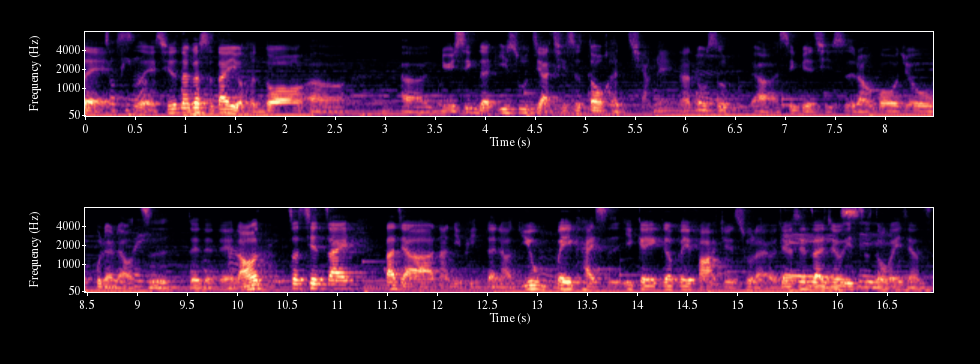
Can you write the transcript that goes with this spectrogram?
哎，作品是哎，其实那个时代有很多呃呃女性的艺术家，其实都很强哎，那都是、呃性别歧视，然后就不了了之，对对对，啊。然后这现在大家男女平等了，又被开始一个一个被发掘出来，我觉得现在就一直都会这样子。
